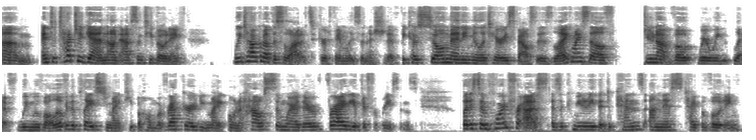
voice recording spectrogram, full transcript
Um, and to touch again on absentee voting, we talk about this a lot at Secure Families Initiative because so many military spouses, like myself, do not vote where we live. We move all over the place. You might keep a home of record, you might own a house somewhere. There are a variety of different reasons. But it's important for us as a community that depends on this type of voting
